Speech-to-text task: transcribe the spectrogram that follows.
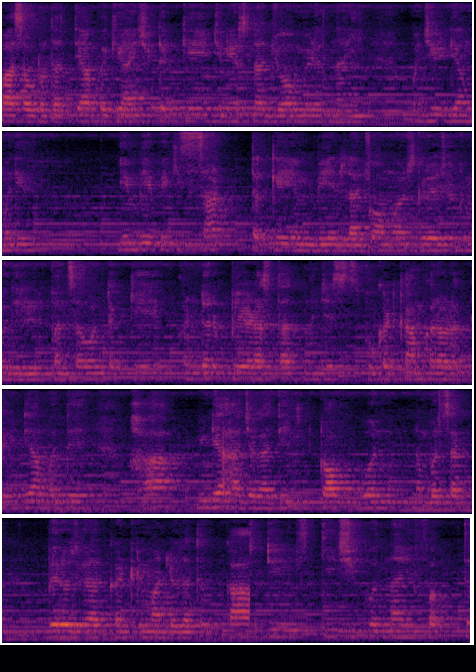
पास आउट होतात. त्यापैकी ऐंशी टक्के इंजिनियर्सला जॉब मिळत नाही. म्हणजे इंडियामधील एम बी एपैकी साठ टक्के एम बी एला कॉमर्स ग्रॅज्युएटमधील पंचावन्न टक्के अंडर पेड असतात. म्हणजेच फुकट काम करावं लागतं. इंडियामध्ये हा इंडिया हा जगातील टॉप वन नंबरचा बेरोजगार कंट्री मानलं जातं. का? टीम शिकवत नाही. फक्त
